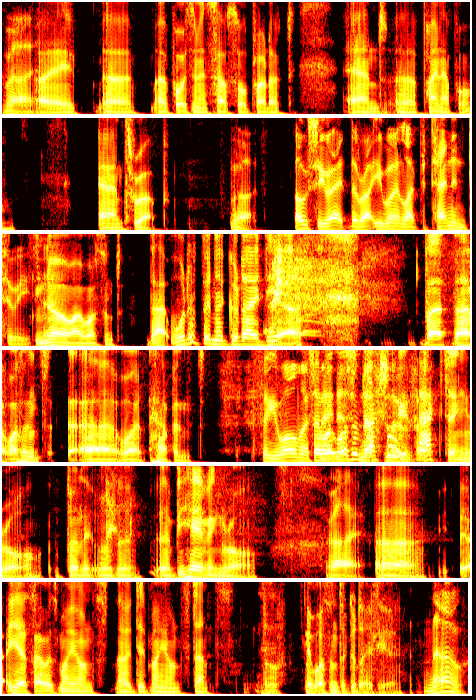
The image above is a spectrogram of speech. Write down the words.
Right. I ate uh, a poisonous household product, and uh, pineapple, and threw up. Right. Oh, so you ate the right. You weren't like pretending to eat. it. No, I wasn't. That would have been a good idea, but that wasn't uh, what happened. So you almost so made it wasn't actually an acting role, but it was a, a behaving role. Right. Uh, yes, I was my own. I did my own stunts. Oof. It wasn't a good idea. No.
